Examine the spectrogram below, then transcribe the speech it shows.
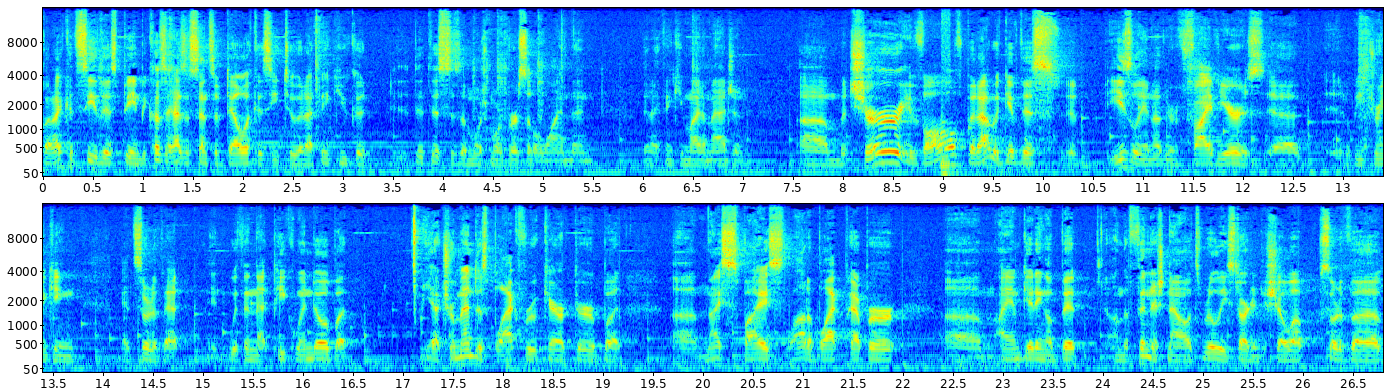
but I could see this being, because it has a sense of delicacy to it, I think you could, this is a much more versatile wine than, than I think you might imagine. Um, mature, evolve, but I would give this uh, easily another five years. Uh, it'll be drinking at sort of that, within that peak window, but yeah, tremendous black fruit character, but um, nice spice, a lot of black pepper. Um, I am getting a bit on the finish now, it's really starting to show up sort of a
